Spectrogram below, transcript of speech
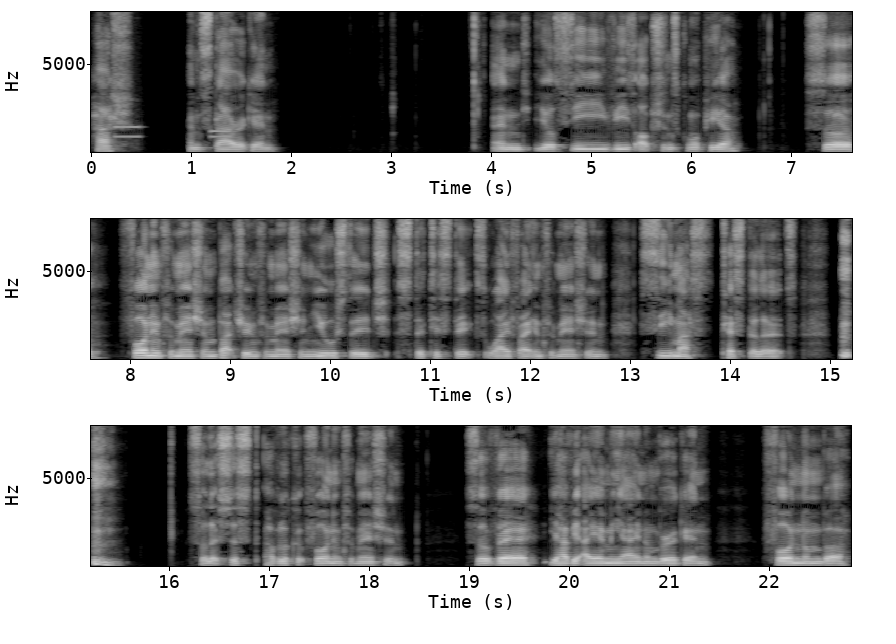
hash and star again. And you'll see these options come up here. So phone information, battery information, usage, statistics, Wi-Fi information, CMAS test alerts. so let's just have a look at phone information. So there you have your IMEI number again, phone number,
